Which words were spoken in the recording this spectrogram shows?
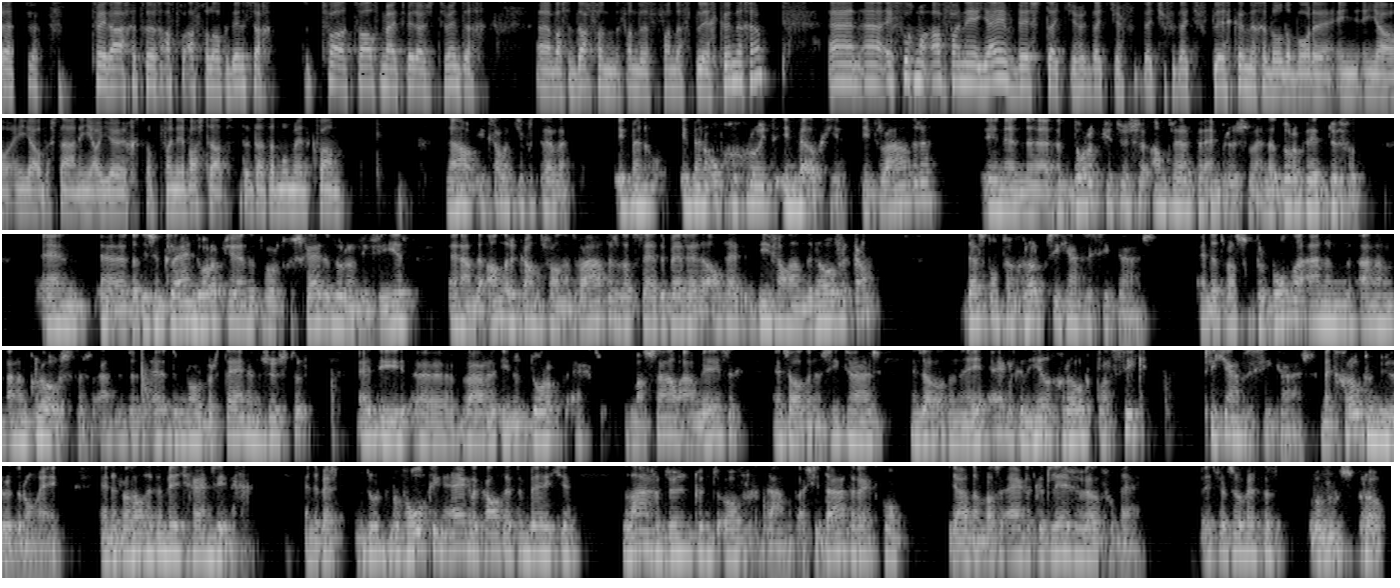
twee dagen terug, af- afgelopen dinsdag t- 12, 12 mei 2020, eh, was de dag van, van, de, van de verpleegkundige. En eh, ik vroeg me af wanneer jij wist dat je, dat je, dat je, dat je verpleegkundige wilde worden in, in, jouw, in jouw bestaan, in jouw jeugd. Of wanneer was dat, dat dat, dat moment kwam? Nou, ik zal het je vertellen. Ik ben, ik ben opgegroeid in België, in Vlaanderen, in een, eh, een dorpje tussen Antwerpen en Brussel. En dat dorp heet Duffel. En eh, dat is een klein dorpje en dat wordt gescheiden door een rivier. En aan de andere kant van het water, dat zeiden, wij zeiden altijd, die van aan de overkant, daar stond een groot psychiatrisch ziekenhuis. En dat was verbonden aan een, aan een, aan een klooster. Aan de, de, Norbertijnenzuster, die eh, waren in het dorp echt massaal aanwezig. En ze hadden een ziekenhuis. En ze hadden eigenlijk een heel groot klassiek psychiatrisch ziekenhuis. Met grote muren eromheen. En dat was altijd een beetje geheimzinnig. En er werd door de bevolking eigenlijk altijd een beetje laagdunkend over gedaan. Want als je daar terecht komt, ja, dan was eigenlijk het leven wel voorbij. Weet je zo werd er over gesproken.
